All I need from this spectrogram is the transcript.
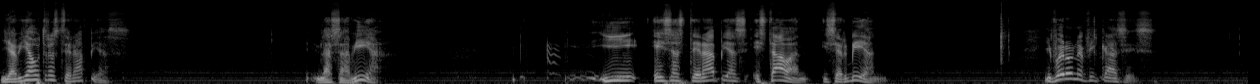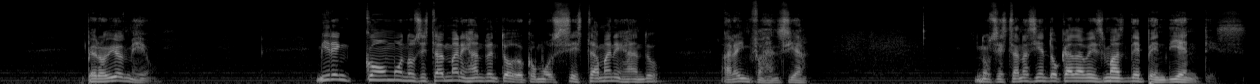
Y había otras terapias. Las había. Y esas terapias estaban y servían. Y fueron eficaces. Pero Dios mío, miren cómo nos están manejando en todo, cómo se está manejando a la infancia, nos están haciendo cada vez más dependientes.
